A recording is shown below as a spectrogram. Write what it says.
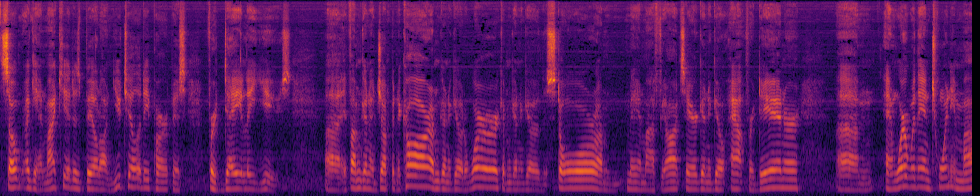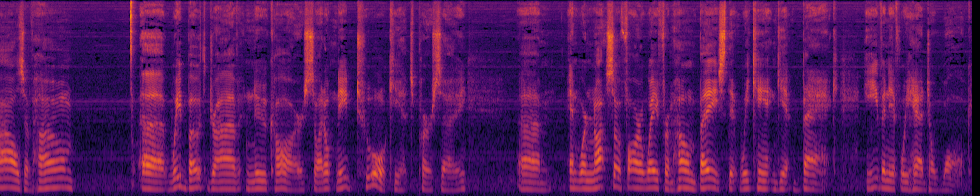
So, again, my kit is built on utility purpose for daily use. Uh, if I'm going to jump in the car, I'm going to go to work, I'm going to go to the store, I'm, me and my fiance are going to go out for dinner, um, and we're within 20 miles of home uh, we both drive new cars, so I don't need tool kits per se. Um, and we're not so far away from home base that we can't get back, even if we had to walk.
